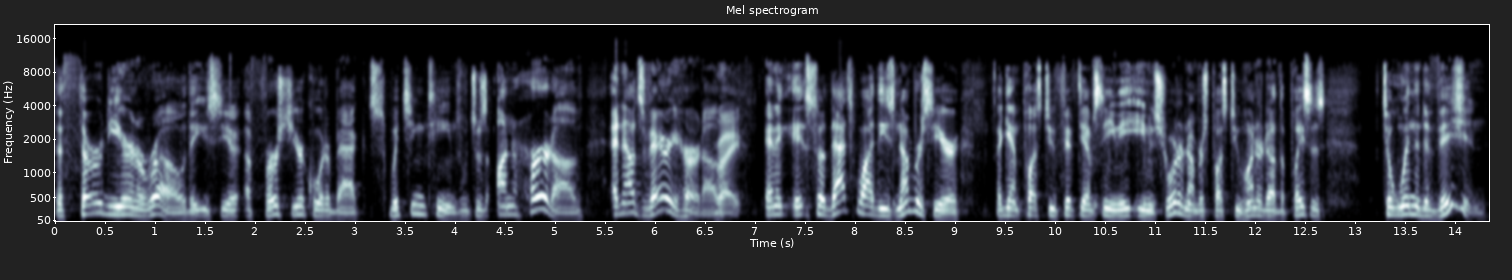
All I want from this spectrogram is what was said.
the third year in a row that you see a, first year quarterback switching teams, which was unheard of. And now it's very heard of. Right. And it, it, so that's why these numbers here, again, plus 250, I'm seeing even shorter numbers, plus 200 other places to win the division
